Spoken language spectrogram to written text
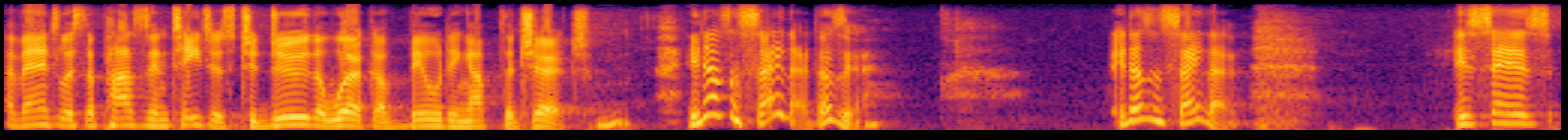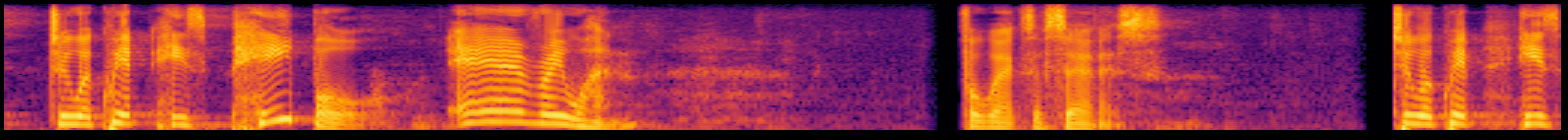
evangelists, the pastors, and teachers to do the work of building up the church. He doesn't say that, does it? It doesn't say that. It says to equip his people, everyone, for works of service to equip his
